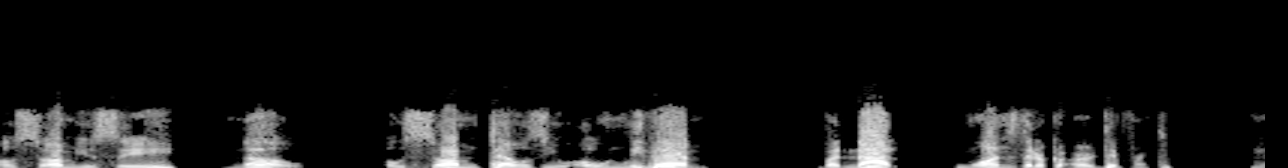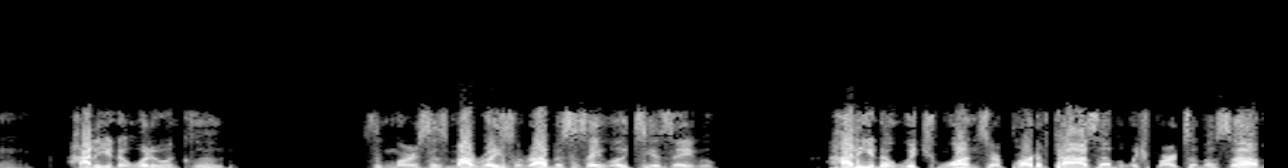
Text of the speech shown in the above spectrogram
Osam, you see, no. Osam tells you only them, but not ones that are, are different. Hmm. How do you know what to include? Sigmar says, How do you know which ones are part of Tazav and which parts of Osam?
